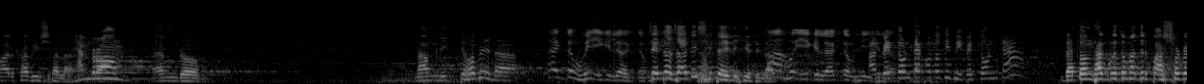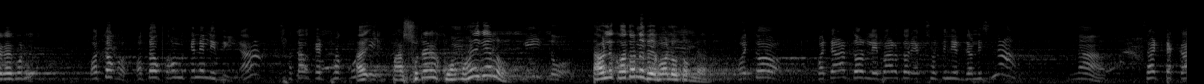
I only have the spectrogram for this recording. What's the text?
মার খাবি শালা। হেমরম হ্যামরম নাম লিখতে হবে না? একদম হয়ে গেল একদম। যেটা জানি সেটাই লিখে দিলাম। হ্যাঁ, হয়ে গেল একদম হয়ে গেল। বেতনটা কত দিবি? বেতনটা? বেতন থাকবে তোমাদের পাঁচশো টাকা করে। অত অত কম কেনে নিবি হ্যাঁ সকালকে ঠক পাঁচশো টাকা কম হয়ে গেল? এই তো? তাহলে কত নেবে বলো তোমরা? বাজার দর লেবার দর একশো দিনের জানিস না? না। ষাট টাকা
